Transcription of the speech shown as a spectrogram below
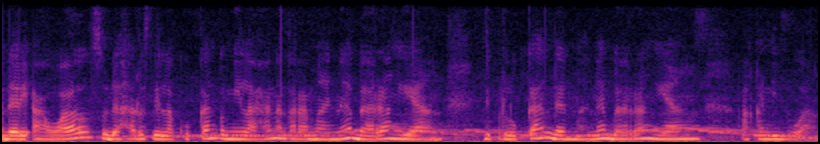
Dari awal sudah harus dilakukan pemilahan antara mana barang yang diperlukan dan mana barang yang akan dibuang.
